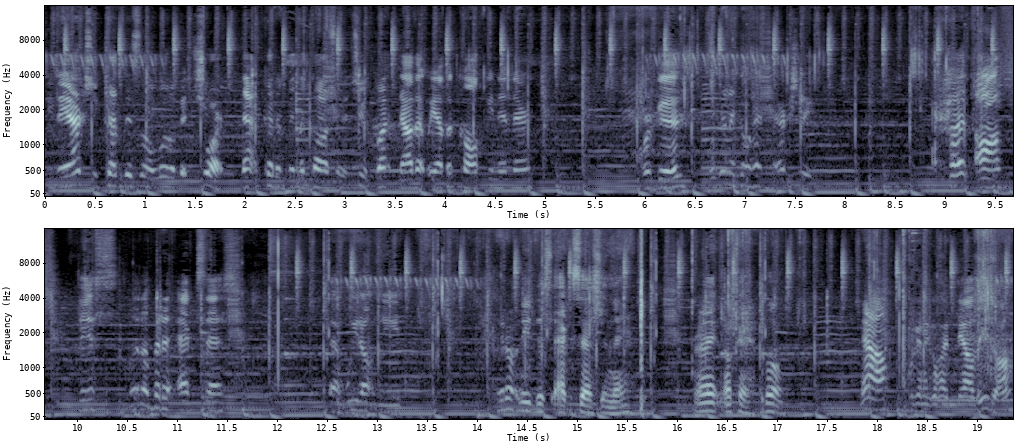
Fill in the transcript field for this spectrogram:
See, they actually cut this a little bit short. That could have been the cause of it too. But now that we have the caulking in there, we're good. We're gonna go ahead and actually cut off this little bit of excess that we don't need. We don't need this excess in there, right? Okay, boom. Now, we're gonna go ahead and nail these off.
